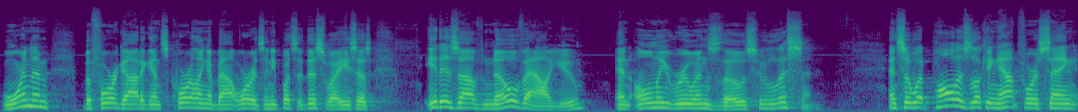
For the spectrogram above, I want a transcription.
Warn them before God against quarreling about words. And he puts it this way He says, It is of no value and only ruins those who listen. And so, what Paul is looking out for is saying,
